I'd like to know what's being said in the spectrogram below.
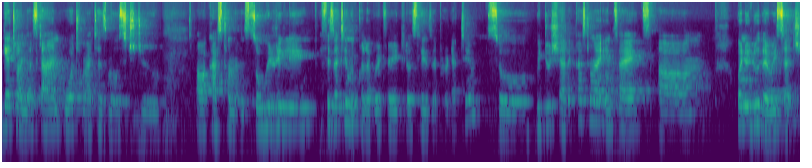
get to understand what matters most to our customers. So we really, if it's a team, we collaborate very closely as a product team. So we do share the customer insights. Um, when we do the research,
